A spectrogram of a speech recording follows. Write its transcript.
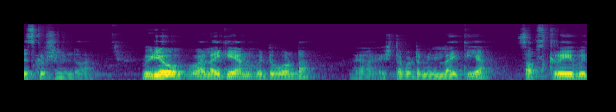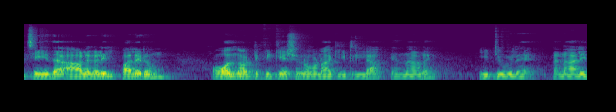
ഡിസ്ക്രിപ്ഷനിലുണ്ടാകും വീഡിയോ ലൈക്ക് ചെയ്യാൻ വിട്ടുപോകണ്ട. ഇഷ്ടപ്പെട്ടിട്ടുണ്ടെങ്കിൽ ലൈക്ക് ചെയ്യുക. സബ്സ്ക്രൈബ് ചെയ്ത ആളുകളിൽ പലരും ഓൾ നോട്ടിഫിക്കേഷൻ ഓൺ ആക്കിയിട്ടില്ല എന്നാണ് യൂട്യൂബിലെ അനാലി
